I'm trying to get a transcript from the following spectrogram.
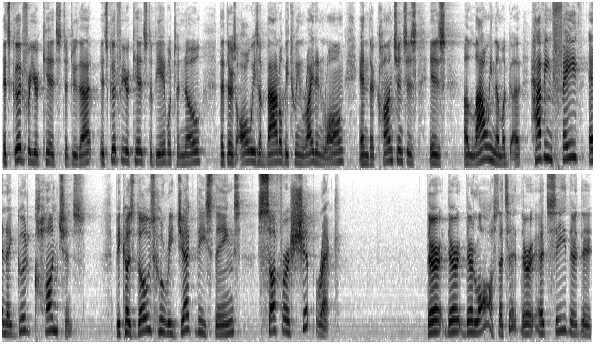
It's good for your kids to do that. It's good for your kids to be able to know that there's always a battle between right and wrong, and the conscience is, is allowing them, having faith and a good conscience because those who reject these things suffer shipwreck. They're, they're, they're lost. That's it. They're at sea. They're, the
